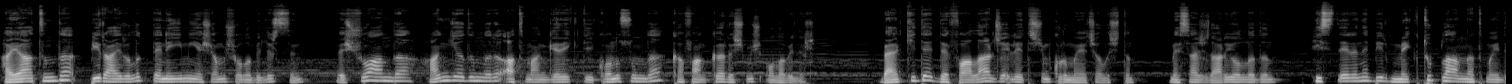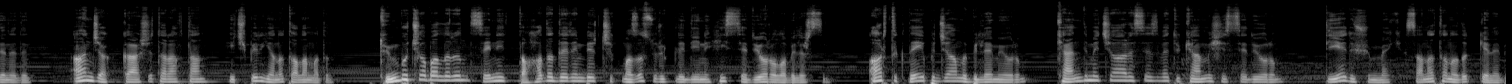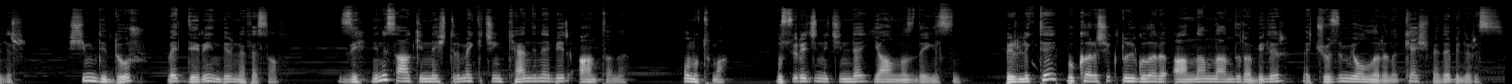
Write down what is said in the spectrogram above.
Hayatında bir ayrılık deneyimi yaşamış olabilirsin ve şu anda hangi adımları atman gerektiği konusunda kafan karışmış olabilir. Belki de defalarca iletişim kurmaya çalıştın, mesajlar yolladın, hislerini bir mektupla anlatmayı denedin. Ancak karşı taraftan hiçbir yanıt alamadın. Tüm bu çabaların seni daha da derin bir çıkmaza sürüklediğini hissediyor olabilirsin. Artık ne yapacağımı bilemiyorum, kendimi çaresiz ve tükenmiş hissediyorum diye düşünmek sana tanıdık gelebilir. Şimdi dur ve derin bir nefes al. Zihnini sakinleştirmek için kendine bir an tanı. Unutma, bu sürecin içinde yalnız değilsin. Birlikte bu karışık duyguları anlamlandırabilir ve çözüm yollarını keşfedebiliriz.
